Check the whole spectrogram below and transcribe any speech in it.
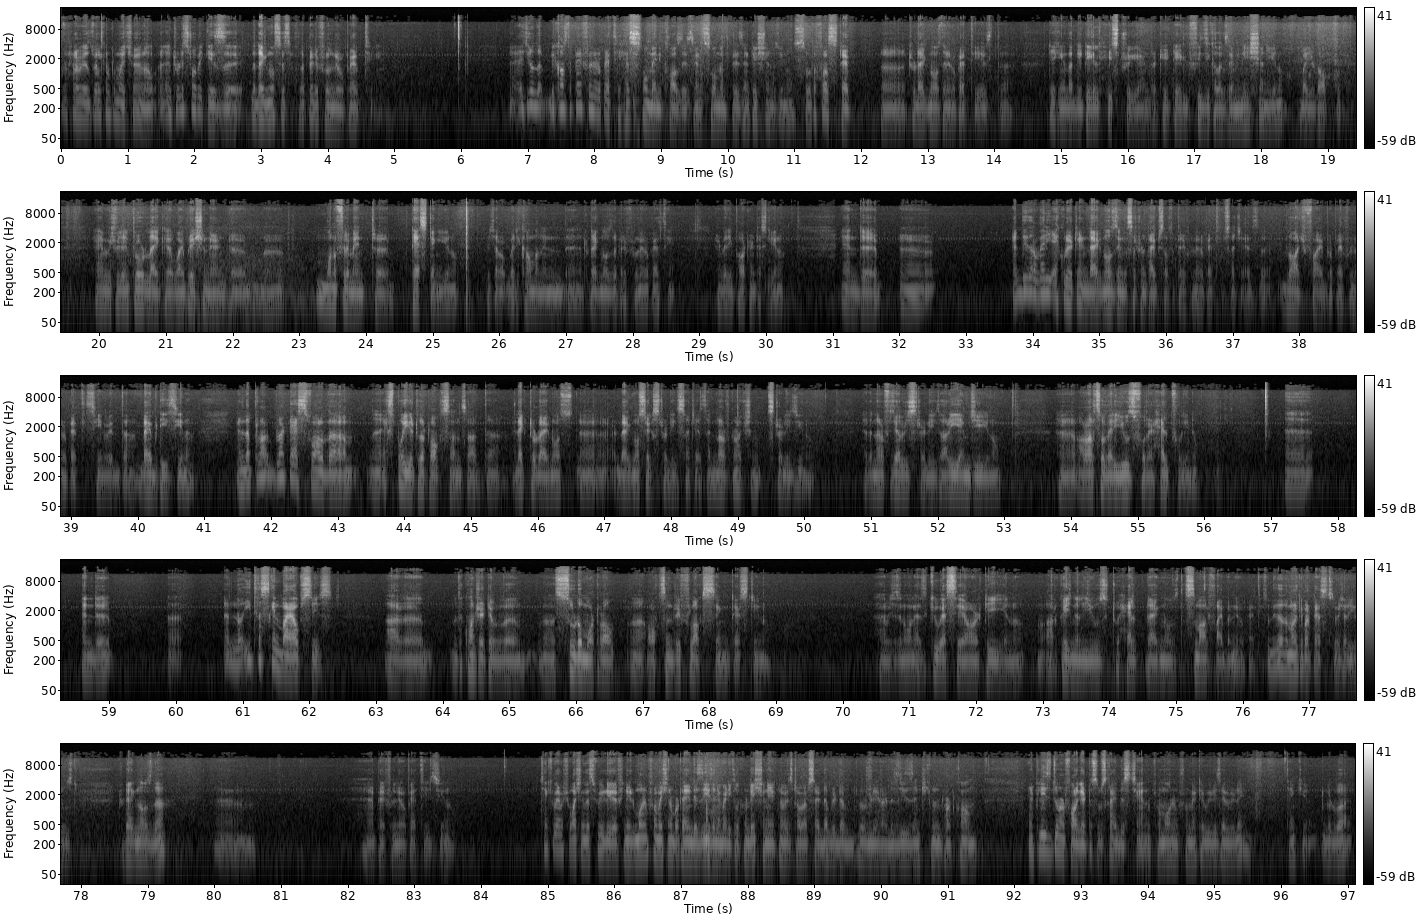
Hello viewers, welcome to my channel. And today's topic is uh, the diagnosis of the peripheral neuropathy. As you know, the, because the peripheral neuropathy has so many causes and so many presentations, you know, so the first step uh, to diagnose the neuropathy is the taking the detailed history and the detailed physical examination, you know, by your doctor, and which will include like uh, vibration and uh, uh, monofilament uh, testing, you know, which are very common in to diagnose the peripheral neuropathy and very important test, you know. And uh, uh, and these are very accurate in diagnosing the certain types of peripheral neuropathy, such as uh, large fiber peripheral neuropathy seen with uh, diabetes, you know. And the blood, tests for the uh, exposure to the toxins or the electrodiagnostic uh, diagnostic studies, such as the nerve conduction studies, you know, and the nerve physiology studies or EMG, you know, are also very useful and helpful, you know. And and no ether skin biopsies are uh, the quantitative uh, uh, sudomotor uh, axon refluxing test, you know, uh, which is known as QSART, you know, are occasionally used to help diagnose the small fiber neuropathy. So these are the multiple tests which are used to diagnose the um, uh, peripheral neuropathies, you know. Thank you very much for watching this video. If you need more information about any disease, any medical condition, you can visit our website www.diseaseinstitute.com. And please do not forget to subscribe this channel for more informative videos every day. Thank you. Goodbye.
